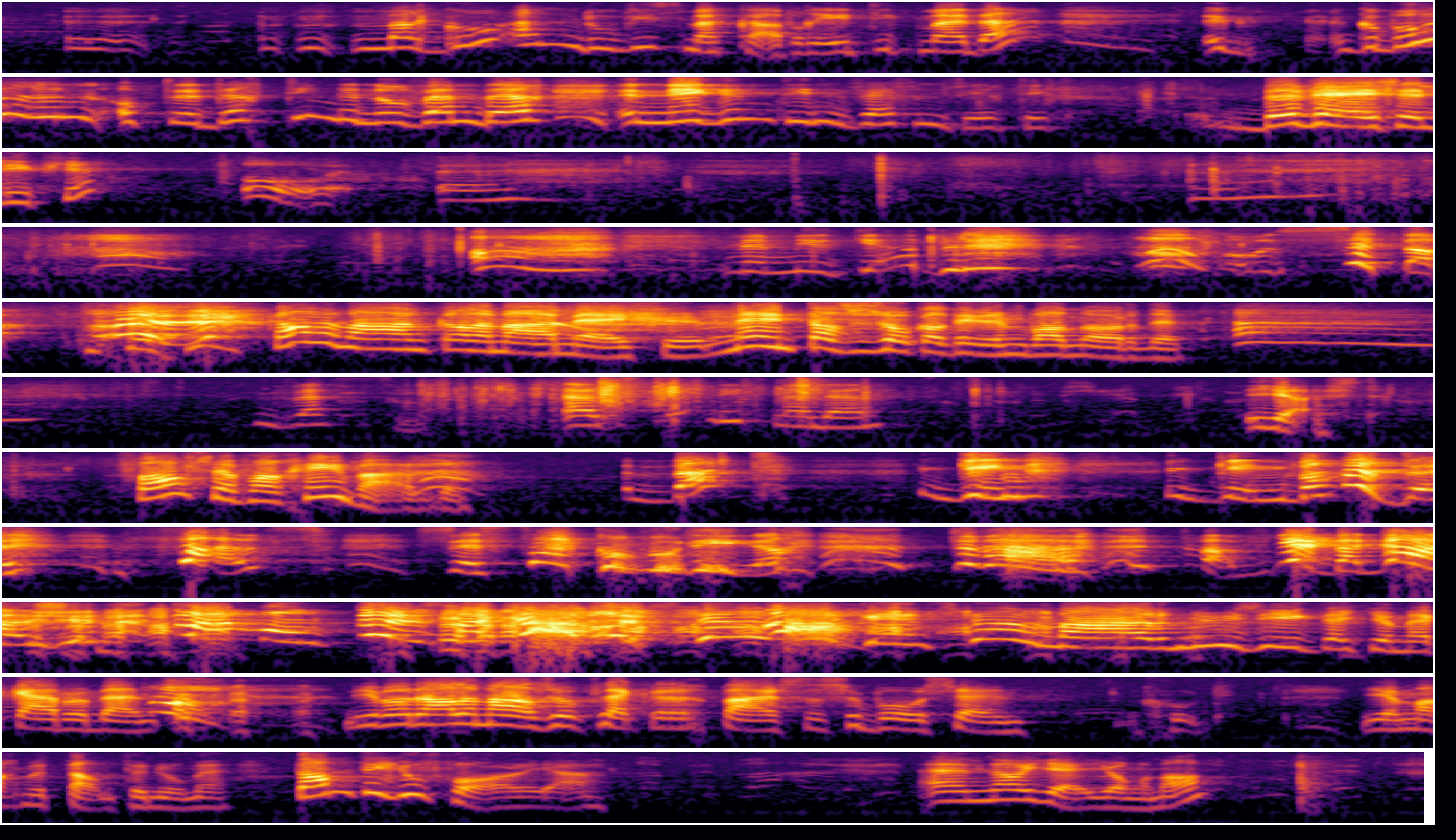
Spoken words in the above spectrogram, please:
M- Margot Andouvis Macabre heet ik, madame. Eh, Geboren op de 13e november 1945. Bewijzen, liefje. Oh, eh... eh, Oh, mais mille diables. Oh, c'est affreux. Kalm aan, kalm aan, meisje. Mijn tas is ook altijd in wanorde. Ah, voici. Alsjeblieft, madame. Juist. Vals en van geen waarde. Wat? Geen, geen waarde. Vals. C'est ça qu'on vous dire. Toi, toi, vieux bagage. Toi, menteuse, macabre. Stil maar, kind, stil maar. Nu zie ik dat je macabre bent. Die worden allemaal zo vlekkerig paars als ze boos zijn. Goed, je mag me tante noemen. Tante Euphoria. En nou jij, jongeman.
